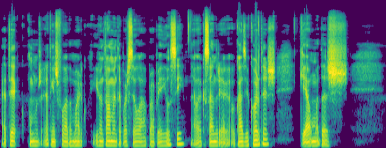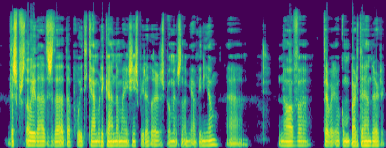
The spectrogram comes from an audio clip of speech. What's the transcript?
Até, como já tínhamos falado, Marco, eventualmente apareceu lá a própria IOC, a Alexandria Ocasio-Cortez, que é uma das, das personalidades da, da política americana mais inspiradoras, pelo menos na minha opinião. Nova, trabalhou como bartender,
